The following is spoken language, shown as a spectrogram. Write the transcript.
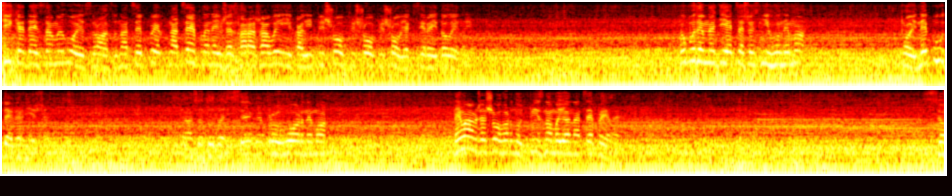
Тільки десь замило і зразу нацепив, нацеплений вже з гаража виїхав і пішов, пішов, пішов, як сірою долиною. Ну будемо надіятися, що снігу нема. Ой, не буде, верніше. Зараз отут ось себе прогорнемо. Нема вже що горнуть, пізно ми його нацепили. Все,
